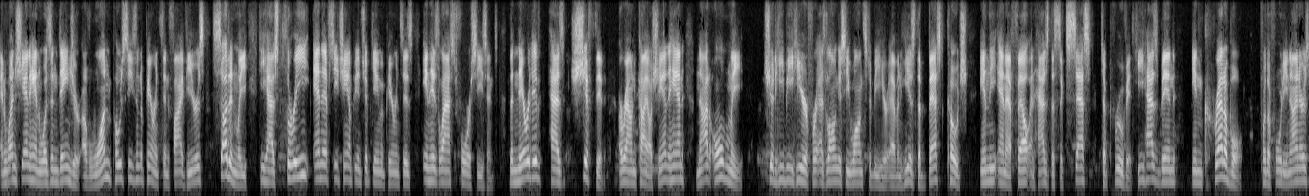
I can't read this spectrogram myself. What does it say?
And when Shanahan was in danger of one postseason appearance in five years, suddenly he has three NFC championship game appearances in his last four seasons. The narrative has shifted around Kyle Shanahan. Not only should he be here for as long as he wants to be here, Evan, he is the best coach in the NFL and has the success to prove it. He has been incredible for the 49ers.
